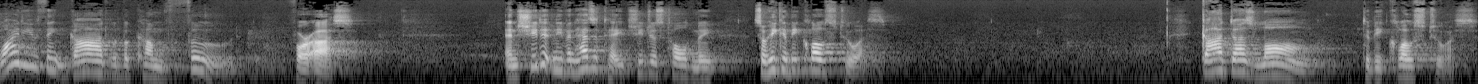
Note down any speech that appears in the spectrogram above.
Why do you think God would become food for us? And she didn't even hesitate. She just told me, so he can be close to us. God does long to be close to us.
